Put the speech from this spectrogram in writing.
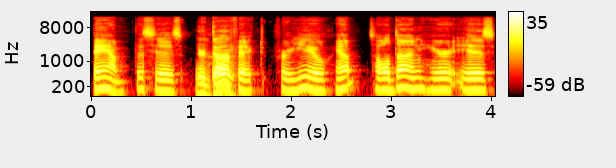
bam, this is you're perfect done. for you. Yep, it's all done. Here is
